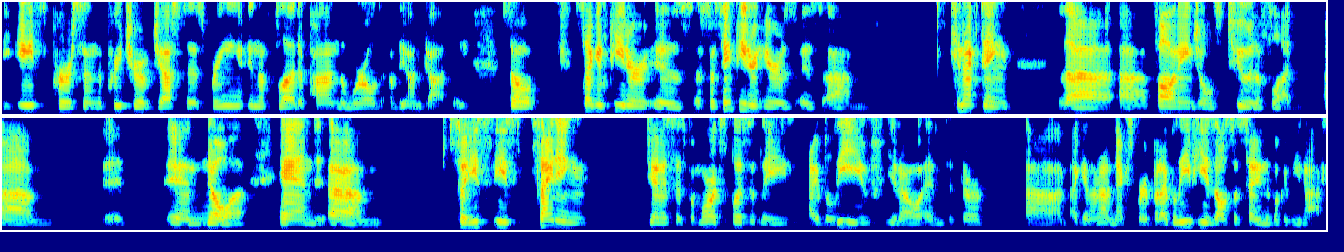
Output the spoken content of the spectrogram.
the eighth person, the preacher of justice, bringing in the flood upon the world of the ungodly. So, Second Peter is so Saint Peter here is, is um, connecting the uh, fallen angels to the flood um, in Noah, and um, so he's he's citing Genesis, but more explicitly, I believe, you know, and there. Uh, again, I'm not an expert, but I believe he is also citing the Book of Enoch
